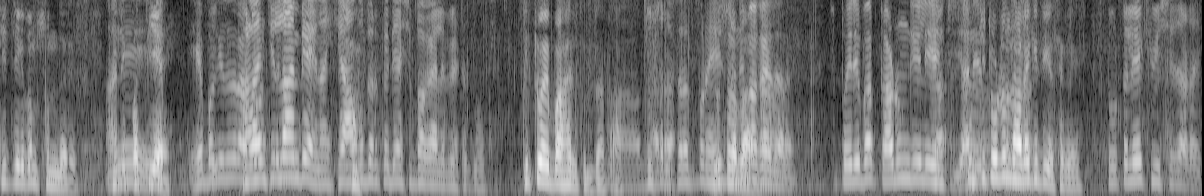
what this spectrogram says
तीच एकदम सुंदर आहे. आणि तिची पत्ती हे- आहे. हे बघितलं तर फळांची लांबी आहे ना ही अगोदर कधी अशी बघायला भेटत नव्हती. किती आहे बाहेर तुमचा आता? अं, दुसरा. दुसऱ्यात पण हे जुनी बागायदार आहे पहिली बाग काढून गेली ह्यांची आणि तुमची टोटल झाडं किती आहे सगळे? टोटल एकवीसशे झाड आहेत.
